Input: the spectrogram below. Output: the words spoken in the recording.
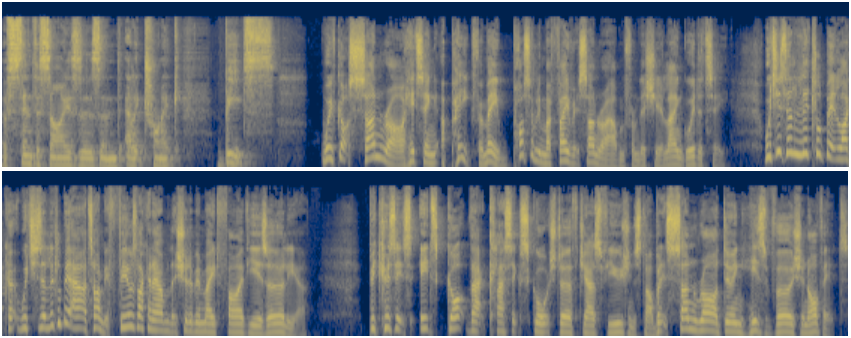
of synthesizers and electronic beats We've got Sun Ra hitting a peak for me, possibly my favourite Sun Ra album from this year, Languidity, which is a little bit like a, which is a little bit out of time. It feels like an album that should have been made five years earlier, because it's it's got that classic scorched earth jazz fusion style, but it's Sun Ra doing his version of it,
